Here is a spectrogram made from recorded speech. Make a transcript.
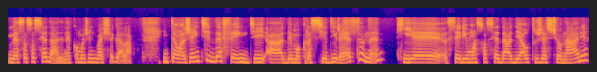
nessa sociedade, né? Como a gente vai chegar lá. Então, a gente defende a democracia direta, né? que é, seria uma sociedade autogestionária.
